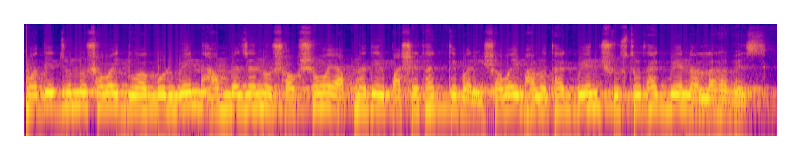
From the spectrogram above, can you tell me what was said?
আমাদের জন্য সবাই দোয়া করবেন। আমরা যেন সব সময় আপনাদের পাশে থাকতে পারি। সবাই ভালো থাকবেন, সুস্থ থাকবেন। আল্লাহ হাফেজ।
